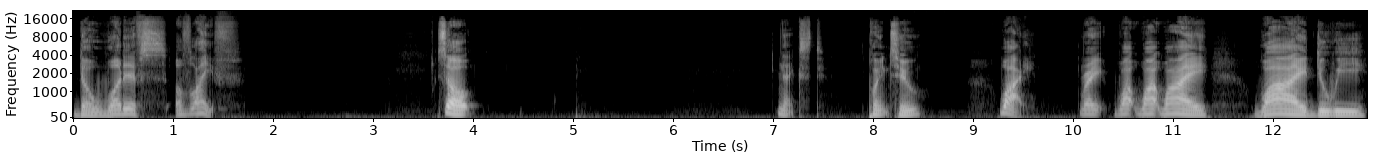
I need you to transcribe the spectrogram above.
the what ifs of life. So, next, point 2, why? Right? Why why why why do we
